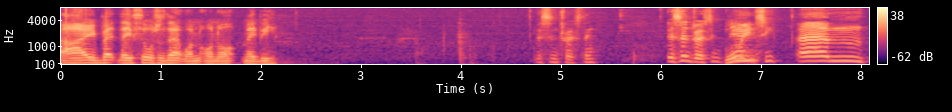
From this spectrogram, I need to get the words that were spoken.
I bet they've thought of that one or not. Maybe. It's interesting. It's interesting. Yeah. Wait and see. Um,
